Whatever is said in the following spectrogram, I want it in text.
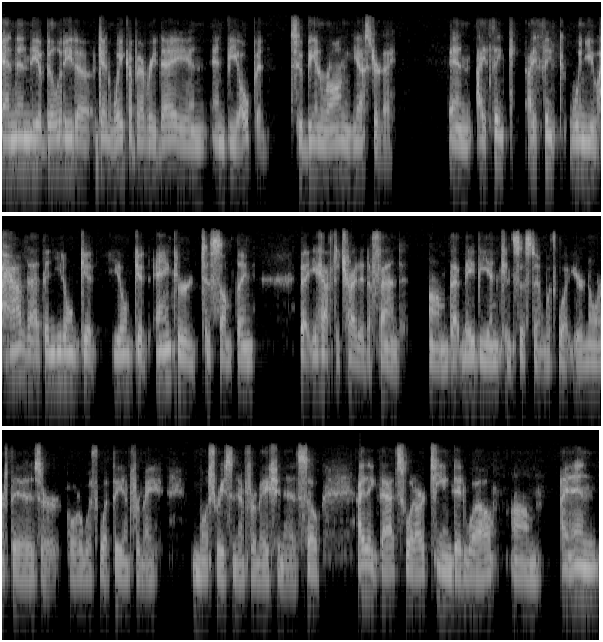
and then the ability to again wake up every day and and be open to being wrong yesterday and i think i think when you have that then you don't get you don't get anchored to something that you have to try to defend um, that may be inconsistent with what your north is or or with what the information most recent information is. So i think that's what our team did well. Um, and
